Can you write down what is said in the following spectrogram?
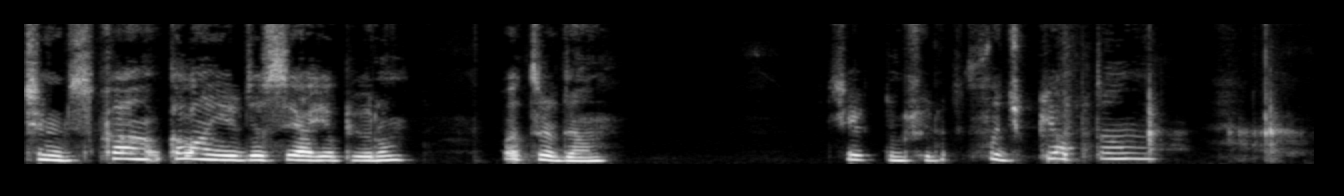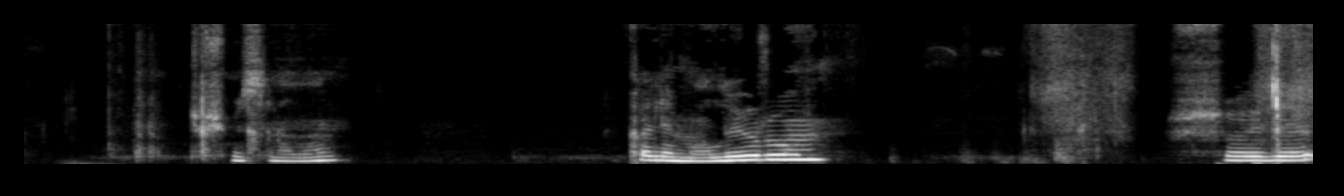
Şimdi kalan, yerde siyah yapıyorum. Batırdım. Çektim şöyle ufacık yaptım. Düşmesin ama. Kalemi alıyorum. Şöyle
